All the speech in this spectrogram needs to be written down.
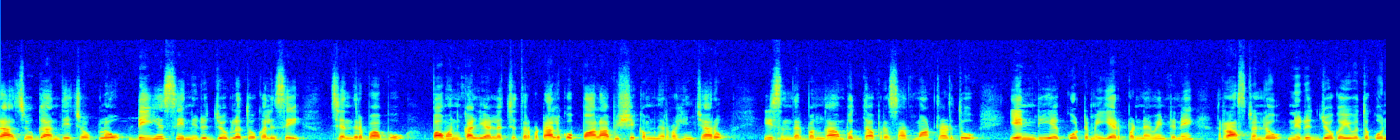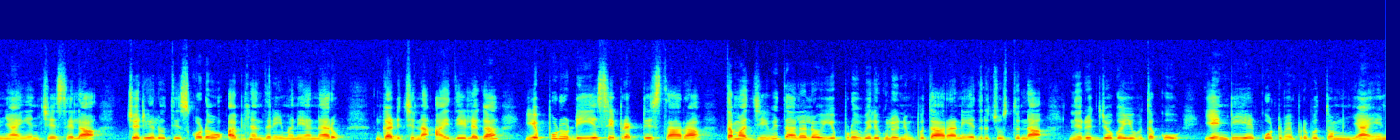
రాజీవ్ గాంధీ చౌక్లో డిఎస్సి నిరుద్యోగులతో కలిసి చంద్రబాబు పవన్ కళ్యాణ్ల చిత్రపటాలకు పాలాభిషేకం నిర్వహించారు. ఈ సందర్భంగా బుద్ధా ప్రసాద్ మాట్లాడుతూ ఎన్డీఏ కూటమి ఏర్పడిన వెంటనే రాష్ట్రంలో నిరుద్యోగ యువతకు న్యాయం చేసేలా చర్యలు తీసుకోవడం అభినందనీయమని అన్నారు. గడిచిన ఐదేళ్ళుగా ఎప్పుడు డిఎస్సి ప్రకటిస్తారా తమ జీవితాలలో ఎప్పుడు వెలుగులు నింపుతారా అని ఎదురుచూస్తున్న నిరుద్యోగ యువతకు ఎన్డీఏ కూటమి ప్రభుత్వం న్యాయం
